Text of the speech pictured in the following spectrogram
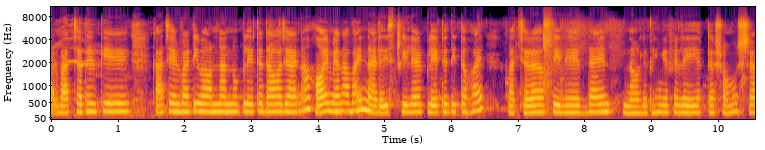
আর বাচ্চাদেরকে কাচের বাটি বা অন্যান্য প্লেটে দেওয়া যায় না। হয় মেলাবাইন নাহলে স্টিলের প্লেটে দিতে হয়। বাচ্চারা ফেলে দেয়, নাহলে ভেঙে ফেলে, এই একটা সমস্যা।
